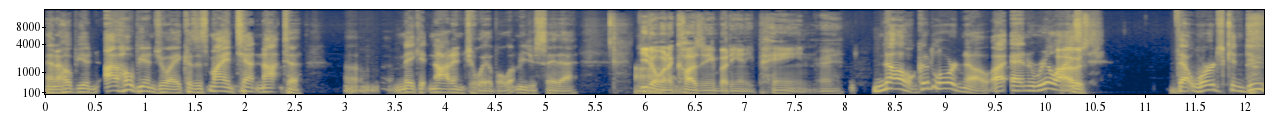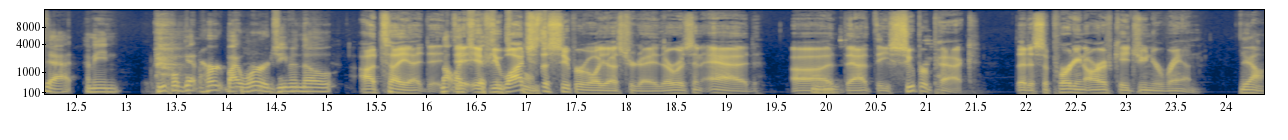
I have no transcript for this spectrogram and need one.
And I hope you, I hope you enjoy it because it's my intent not to um, make it not enjoyable. Let me just say that. You don't want Um, to cause anybody any pain, right? No, good lord, no. Uh, and realize was that words can do that. I mean, people get hurt by words, even though I'll tell you, like if you watched the Super Bowl yesterday, there was an ad uh, Mhm. that the Super PAC that is supporting RFK Jr. ran, yeah.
